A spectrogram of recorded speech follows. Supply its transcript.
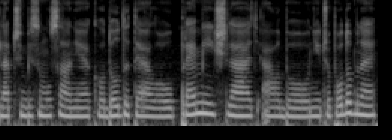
nad čím by som musela nejako do detailov premýšľať alebo niečo podobné.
